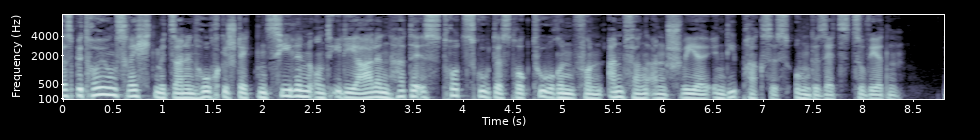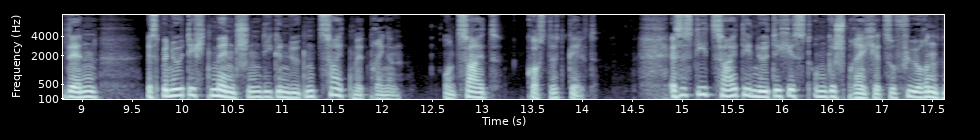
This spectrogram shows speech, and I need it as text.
Das Betreuungsrecht mit seinen hochgesteckten Zielen und Idealen hatte es trotz guter Strukturen von Anfang an schwer in die Praxis umgesetzt zu werden. Denn es benötigt Menschen, die genügend Zeit mitbringen. Und Zeit kostet Geld. Es ist die Zeit, die nötig ist, um Gespräche zu führen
